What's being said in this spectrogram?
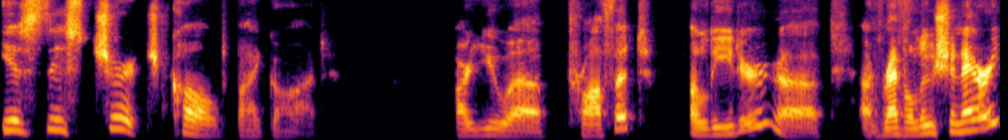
Is this church called by God? Are you a prophet, a leader, a, a revolutionary?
